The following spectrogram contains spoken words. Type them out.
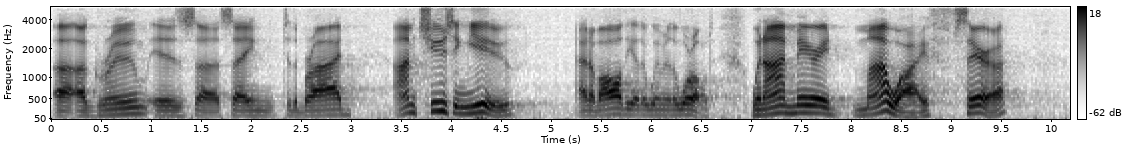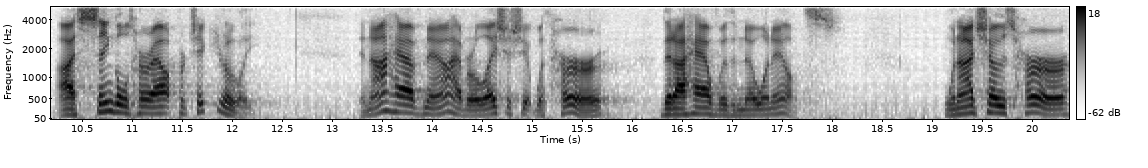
uh, a groom is uh, saying to the bride, I'm choosing you out of all the other women in the world. When I married my wife, Sarah, I singled her out particularly. And I have now have a relationship with her that I have with no one else. When I chose her,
